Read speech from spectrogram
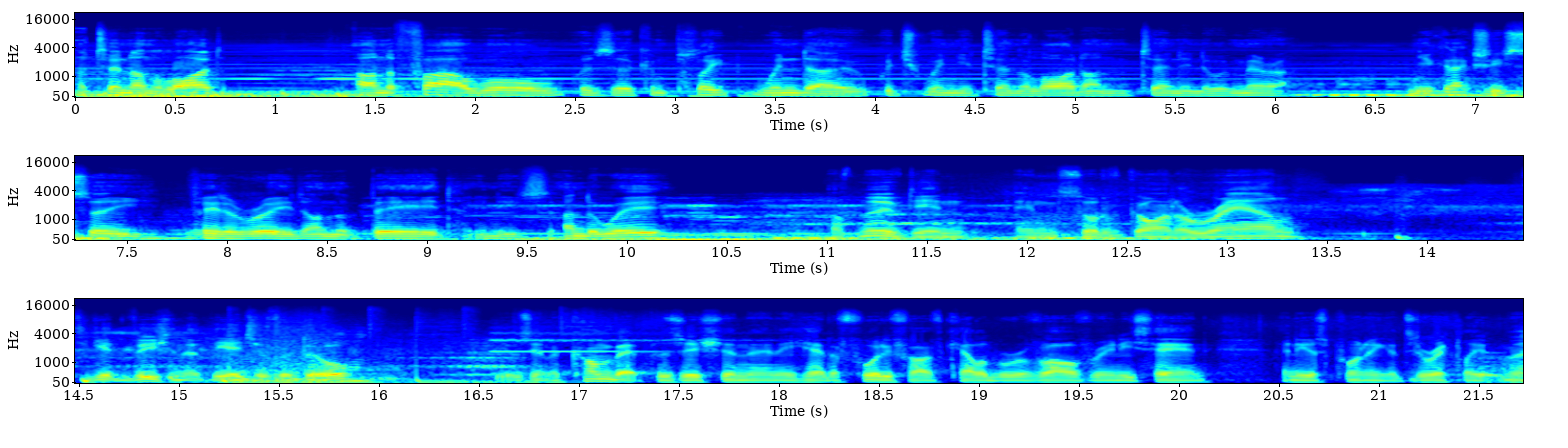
I turned on the light. On the far wall was a complete window, which when you turn the light on, turned into a mirror. And you can actually see Peter Reed on the bed in his underwear. I've moved in and sort of gone around to get vision at the edge of the door. He was in a combat position and he had a 45 caliber revolver in his hand and he was pointing it directly at me.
